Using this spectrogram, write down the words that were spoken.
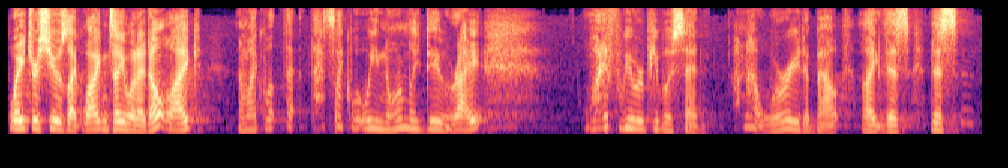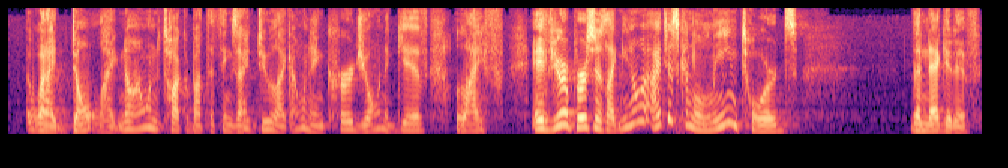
waitress, she was like, "Well, I can tell you what I don't like." I'm like, "Well, that, that's like what we normally do, right?" What if we were people who said, "I'm not worried about like this this." What I don't like. No, I want to talk about the things I do like. I want to encourage you. I want to give life. If you're a person who's like, you know what, I just kind of lean towards the negative,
